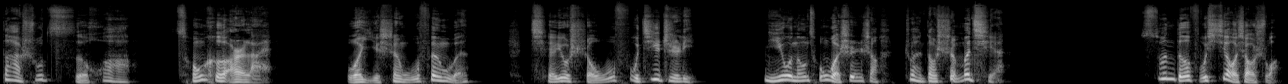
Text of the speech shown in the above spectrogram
大叔，此话从何而来？我已身无分文，且又手无缚鸡之力。”你又能从我身上赚到什么钱？孙德福笑笑说：“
